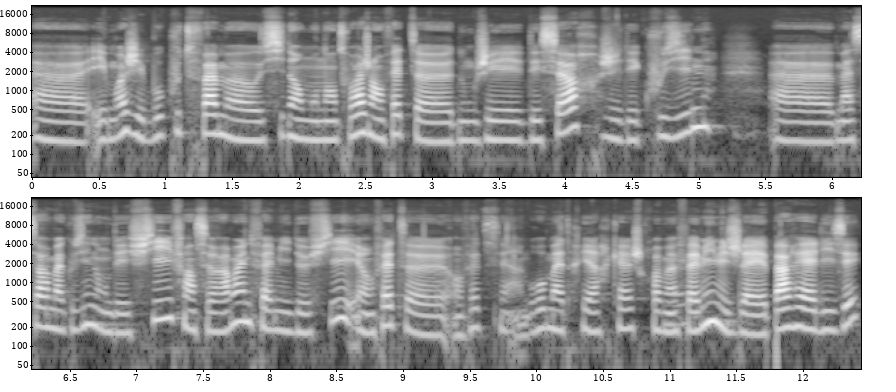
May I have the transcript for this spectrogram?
Euh, et moi, j'ai beaucoup de femmes euh, aussi dans mon entourage. En fait, donc j'ai des sœurs, j'ai des cousines. ma sœur et ma cousine ont des filles. Enfin, c'est vraiment une famille de filles. Et en fait, en fait, c'est un gros matriarcat, je crois, ma famille, mais je l'avais pas réalisé.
